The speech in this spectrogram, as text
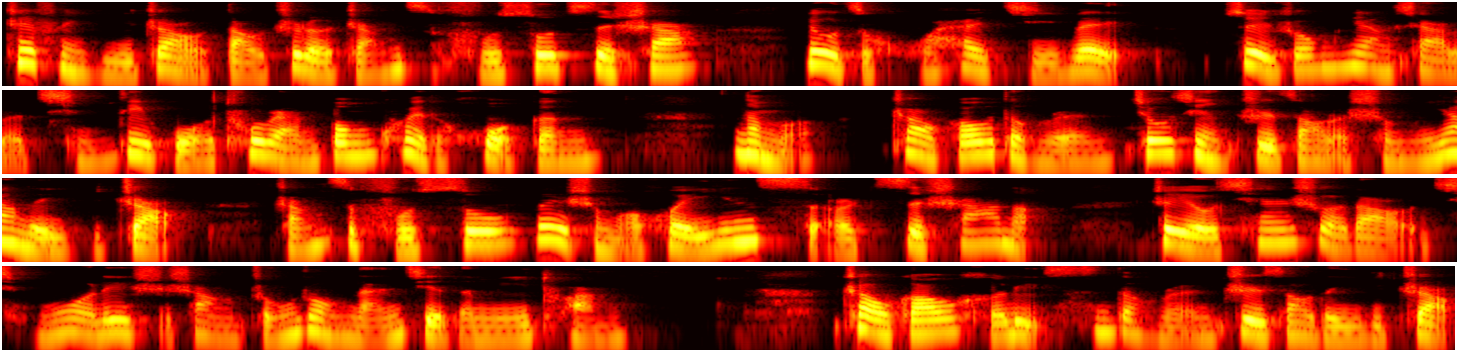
这份遗诏导致了长子扶苏自杀，幼子胡亥即位，最终酿下了秦帝国突然崩溃的祸根。那么，赵高等人究竟制造了什么样的遗诏？长子扶苏为什么会因此而自杀呢？这又牵涉到秦末历史上种种难解的谜团。赵高和李斯等人制造的遗诏。《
